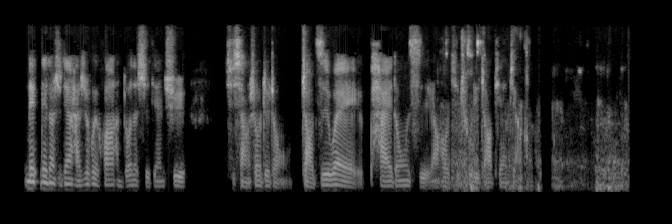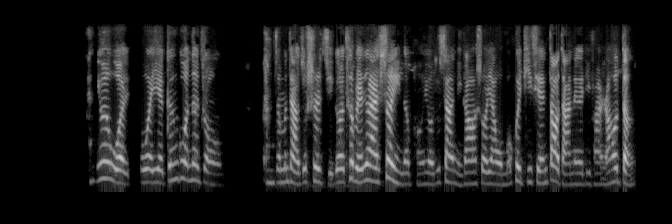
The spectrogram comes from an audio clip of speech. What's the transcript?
那那段时间还是会花很多的时间去去享受这种找机位拍东西，然后去处理照片这样。因为我我也跟过那种。怎么讲？就是几个特别热爱摄影的朋友，就像你刚刚说一样，我们会提前到达那个地方，然后等，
